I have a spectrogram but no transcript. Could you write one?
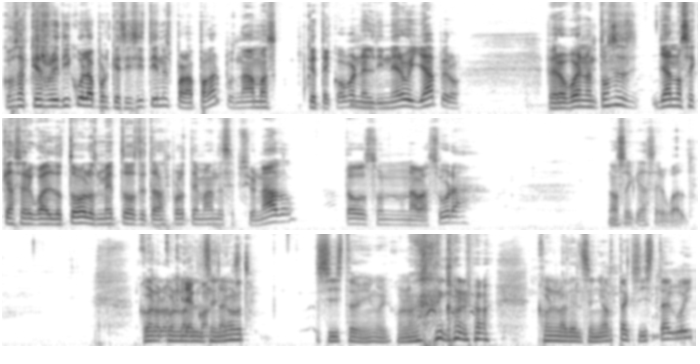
Cosa que es ridícula porque si sí tienes para pagar, pues nada más que te cobren el dinero y ya, pero pero bueno, entonces ya no sé qué hacer, Waldo. Todos los métodos de transporte me han decepcionado. Todos son una basura. No sé qué hacer, Waldo. Con, lo del señor... Sí, está bien, güey. Con lo, con, lo, del señor taxista, güey.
